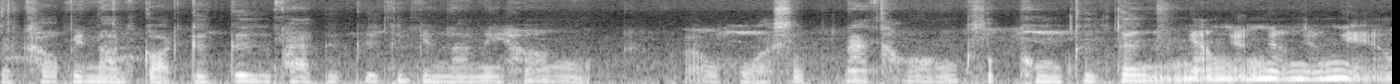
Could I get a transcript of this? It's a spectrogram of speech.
จะเข้าไปนอนกอดกึกกือพากึกกือขึ้นไปนอนในห้องเอาหัวซุกหน้าท้องซุกพุงกึกกึงเงี้ยวเงี้ยวเงี้ยวเงี้ยวเงี้ยว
